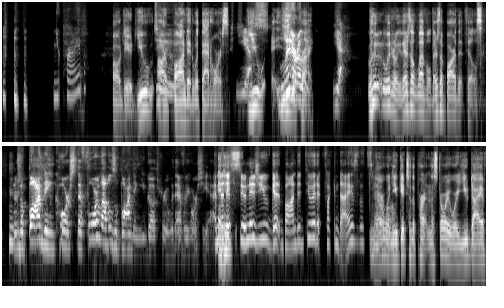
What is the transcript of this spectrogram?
You cried? Oh, dude, you are bonded with that horse. Yes. Eh, you, you literally. Yeah. Literally, there's a level, there's a bar that fills. There's a bonding course. There are four levels of bonding you go through with every horse you get. And, And then he- as soon as you get bonded to it, it fucking dies. That's No, when you get to the part in the story where you die of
